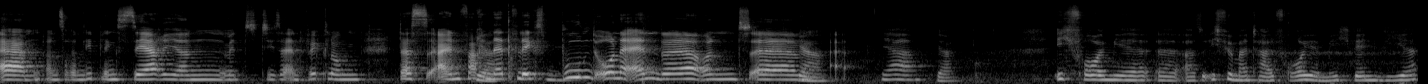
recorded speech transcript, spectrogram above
ähm, unseren Lieblingsserien, mit dieser Entwicklung, dass einfach ja. Netflix boomt ohne Ende und ähm, ja ja. Ich freue mir, äh, also ich für meinen Teil freue mich, wenn wir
